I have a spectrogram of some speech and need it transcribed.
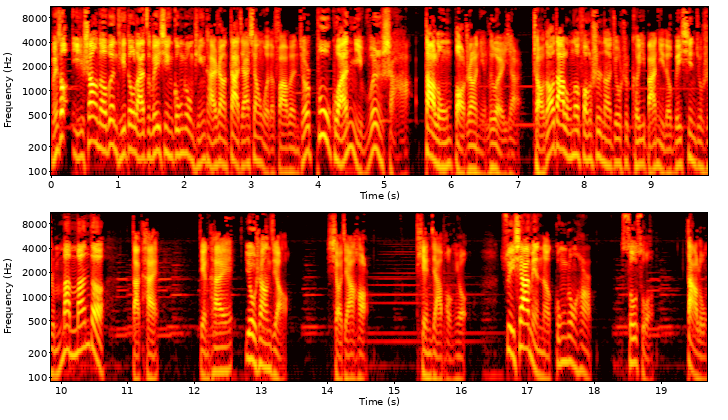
没错，以上的问题都来自微信公众平台上大家向我的发问，就是不管你问啥，大龙保证让你乐一下。找到大龙的方式呢，就是可以把你的微信就是慢慢的打开，点开右上角小加号。添加朋友，最下面呢，公众号搜索“大龙”，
